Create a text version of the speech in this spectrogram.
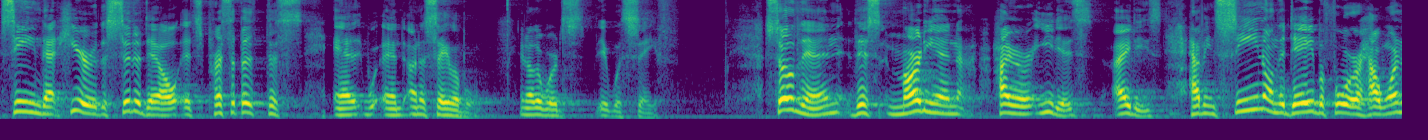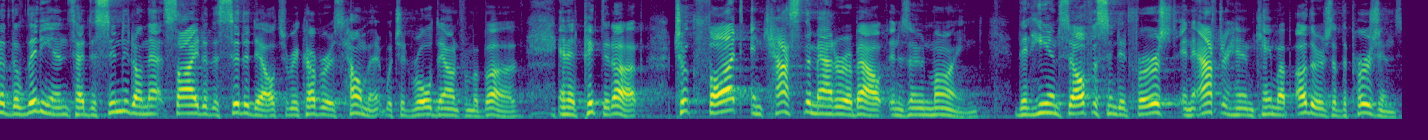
seeing that here the citadel is precipitous and, and unassailable. In other words, it was safe. So then, this Mardian Hyroeades, Having seen on the day before how one of the Lydians had descended on that side of the citadel to recover his helmet, which had rolled down from above, and had picked it up, took thought and cast the matter about in his own mind. Then he himself ascended first, and after him came up others of the Persians.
